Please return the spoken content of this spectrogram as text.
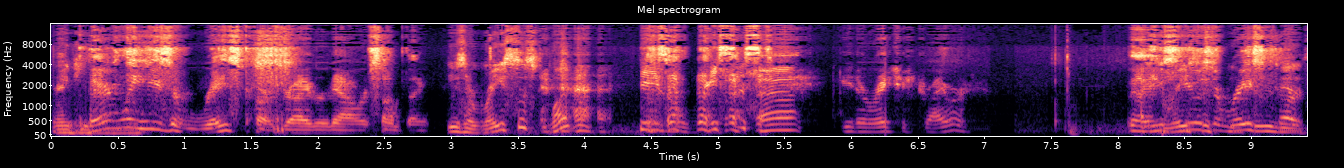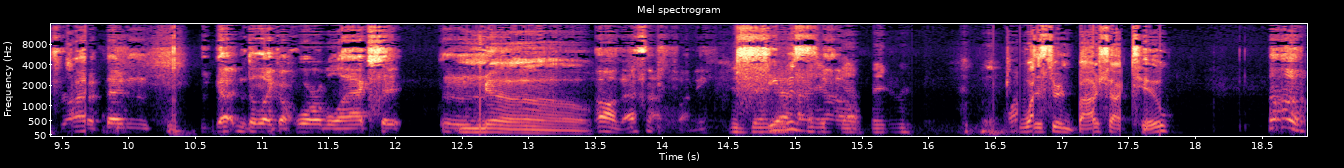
Frankie. Apparently, he's a race car driver now or something. he's a racist. What? He's a racist. Uh, he's a racist driver. Yeah, he, he was a Racist race car driver, but then he got into like a horrible accident. Mm. No. oh, that's not funny. And then She was- Ted got bigger. What? Sister in Bioshock Two. Huh.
